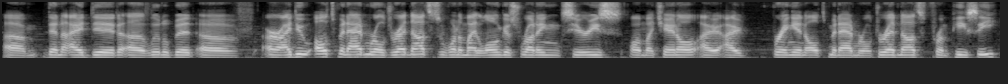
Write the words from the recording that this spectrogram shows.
Um, then I did a little bit of, or I do Ultimate Admiral Dreadnoughts. This is one of my longest running series on my channel. I, I bring in Ultimate Admiral Dreadnoughts from PC,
